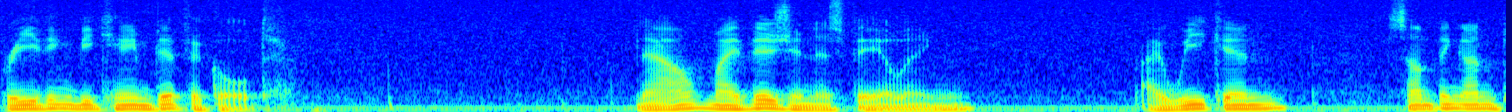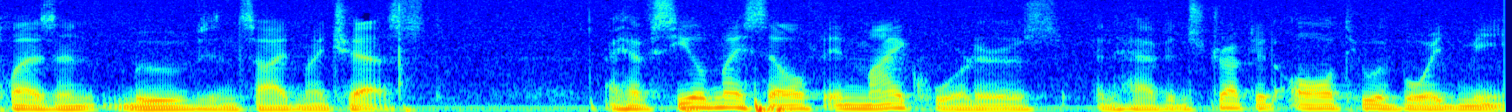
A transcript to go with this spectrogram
Breathing became difficult. Now my vision is failing. I weaken. Something unpleasant moves inside my chest. I have sealed myself in my quarters and have instructed all to avoid me.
